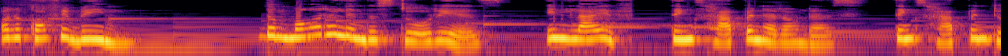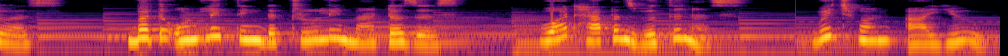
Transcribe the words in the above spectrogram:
or a coffee bean? The moral in the story is in life, things happen around us, things happen to us. But the only thing that truly matters is what happens within us. Which one are you?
